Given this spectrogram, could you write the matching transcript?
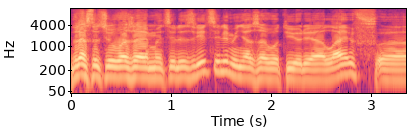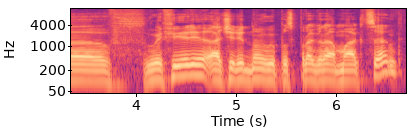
Здравствуйте, уважаемые телезрители. Меня зовут Юрий Алаев. Э, в эфире очередной выпуск программы «Акцент».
